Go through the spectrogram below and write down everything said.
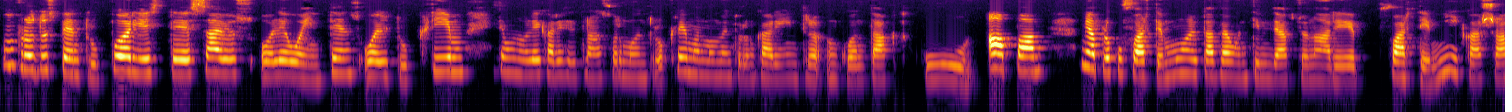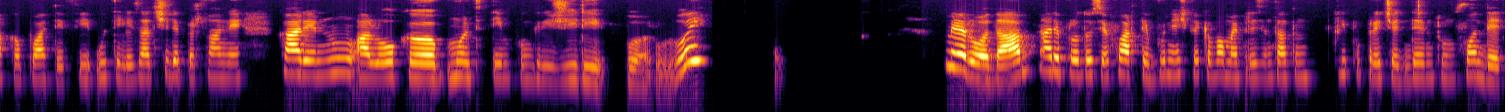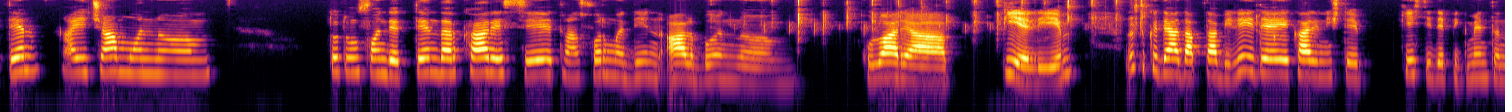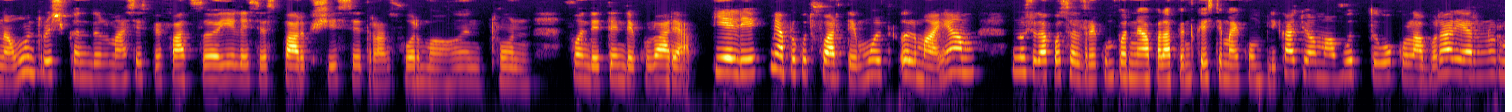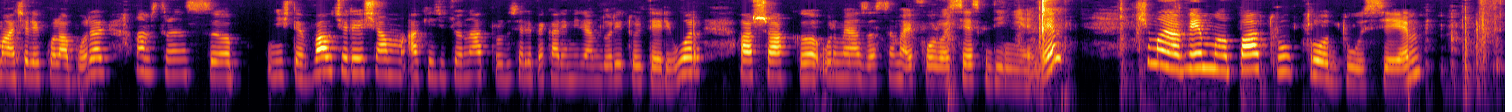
Un produs pentru păr este Sios Oleo Intense Oil to Cream. Este un ulei care se transformă într-o cremă în momentul în care intră în contact cu apa. Mi-a plăcut foarte mult, avea un timp de acționare foarte mic, așa că poate fi utilizat și de persoane care nu alocă mult timp îngrijirii părului. Meroda are produse foarte bune și cred că v-am mai prezentat în clipul precedent un fond de ten. Aici am un tot un fond de ten, dar care se transformă din alb în culoarea pielii. Nu știu cât de adaptabil e, ideea e că are niște chestii de pigment înăuntru și când îl masez pe față, ele se sparg și se transformă într-un fond de ten de culoarea pielii. Mi-a plăcut foarte mult, îl mai am. Nu știu dacă o să-l recumpăr neapărat pentru că este mai complicat. Eu am avut o colaborare, iar în urma acelei colaborări am strâns uh, niște vouchere și am achiziționat produsele pe care mi le-am dorit ulterior, așa că urmează să mai folosesc din ele. Și mai avem uh, patru produse.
